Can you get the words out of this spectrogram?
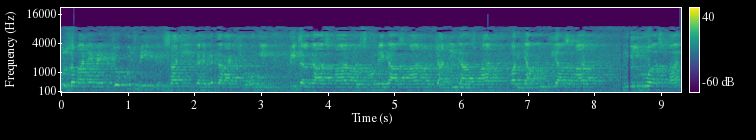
उस जमाने में जो कुछ भी इंसानी तह में तराकी होगी, पीतल का आसमान और सोने का आसमान और चांदी का आसमान और याकूती आसमान, नीलू आसमान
